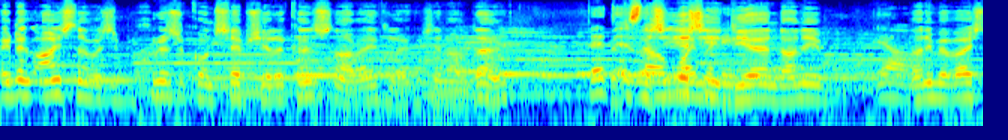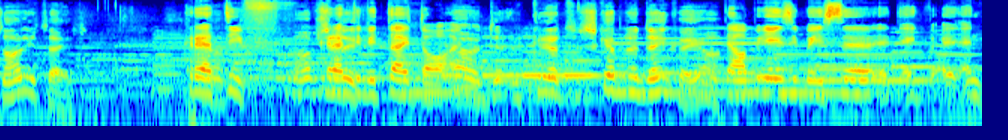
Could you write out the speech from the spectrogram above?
Ek dink Einstein was die grootste konseptuele kunstenaar eintlik, as jy nou dink. dit is nou 'n eerste idee en dan die Ja. dan die bewys na die tyd. Absoluut. Kreatiwiteit Ja, daarin. creat- skepende denke, ja. Daar is die beste ek, in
